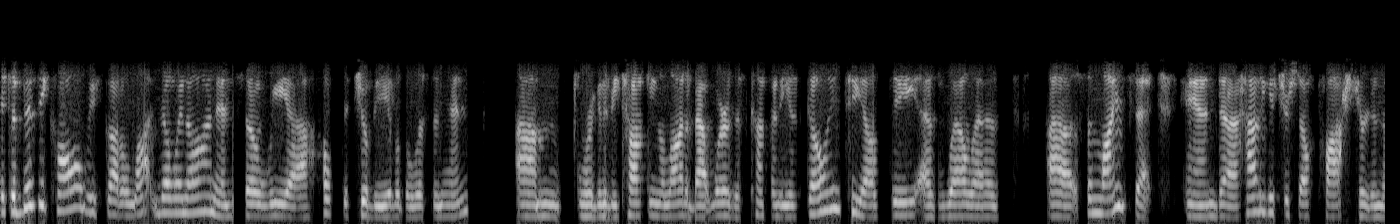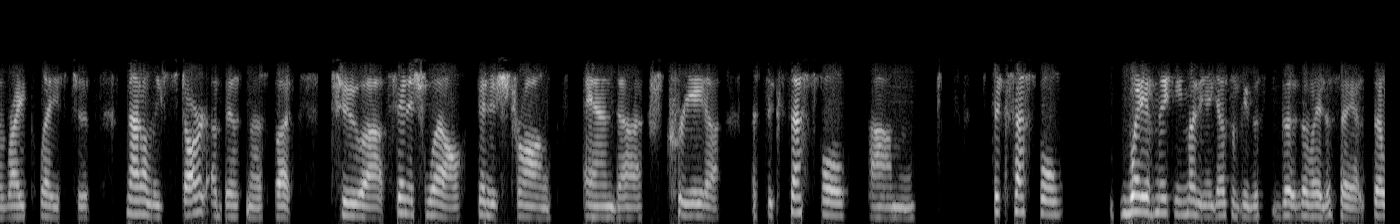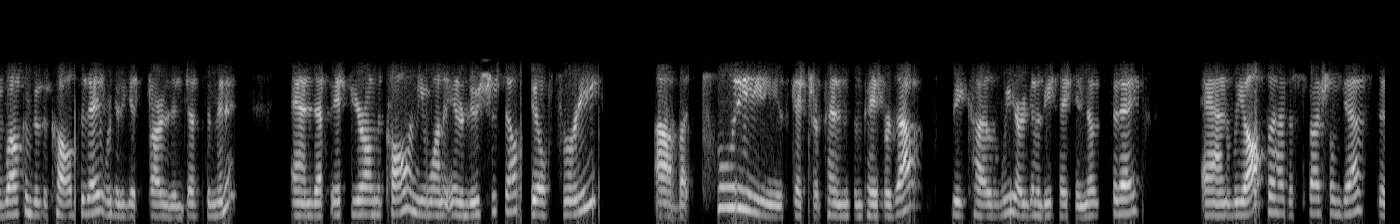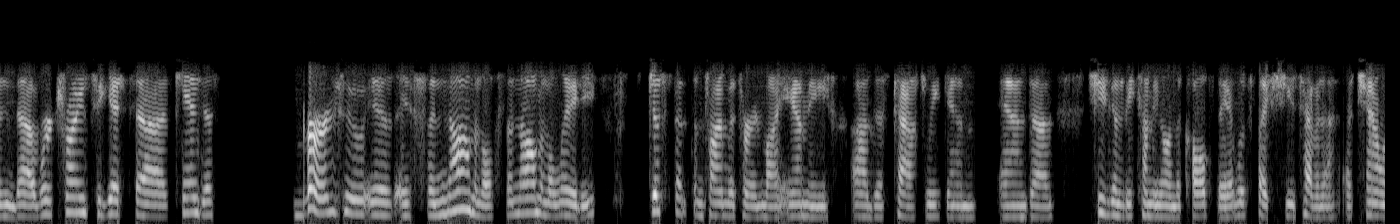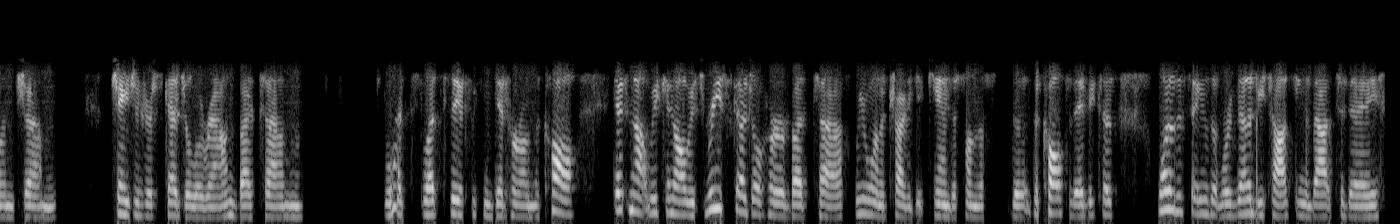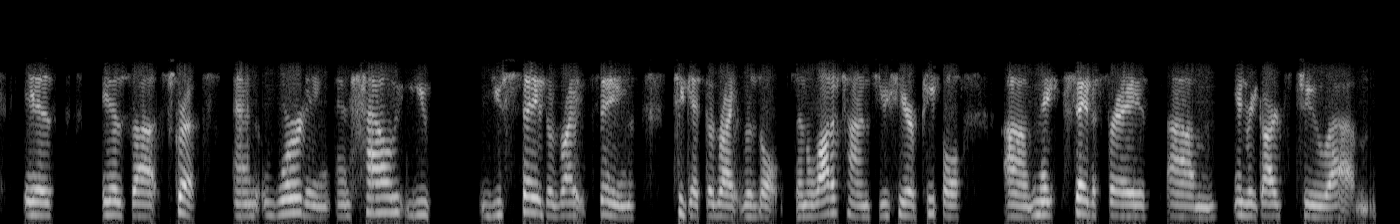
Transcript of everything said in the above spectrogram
it's a busy call. We've got a lot going on, and so we uh, hope that you'll be able to listen in. Um, we're going to be talking a lot about where this company is going, TLC, as well as uh, some mindset and uh, how to get yourself postured in the right place to not only start a business, but to uh, finish well, finish strong, and uh, create a, a successful um, successful way of making money, I guess would be the, the, the way to say it. So, welcome to the call today. We're going to get started in just a minute. And if, if you're on the call and you want to introduce yourself, feel free. Uh, but please get your pens and papers out because we are going to be taking notes today. And we also have a special guest, and uh, we're trying to get uh, Candace Bird, who is a phenomenal, phenomenal lady. Just spent some time with her in Miami uh, this past weekend, and uh, she's going to be coming on the call today. It looks like she's having a, a challenge um, changing her schedule around, but um, let's let's see if we can get her on the call. If not, we can always reschedule her, but uh, we want to try to get Candace on the, the, the call today because one of the things that we're going to be talking about today is is uh, scripts and wording and how you you say the right things to get the right results. And a lot of times you hear people um, make say the phrase um, in regards to um,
